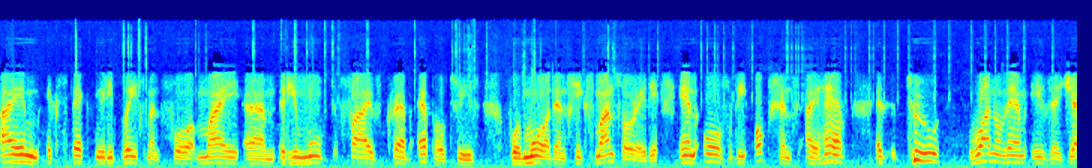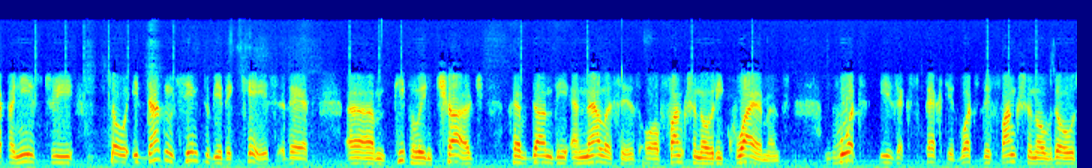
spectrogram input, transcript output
I am expecting replacement for my um, removed five crab apple trees for more than six months already. And of the options I have, uh, two, one of them is a Japanese tree. So it doesn't seem to be the case that um, people in charge have done the analysis of functional requirements. What is expected? What's the function of those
